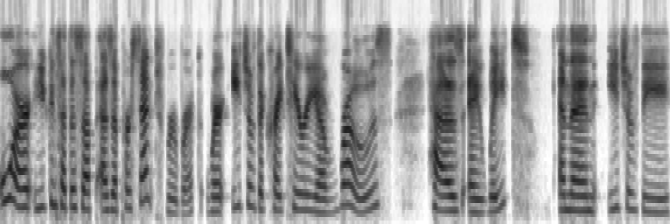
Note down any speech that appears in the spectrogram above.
Or you can set this up as a percent rubric where each of the criteria rows has a weight and then each of the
